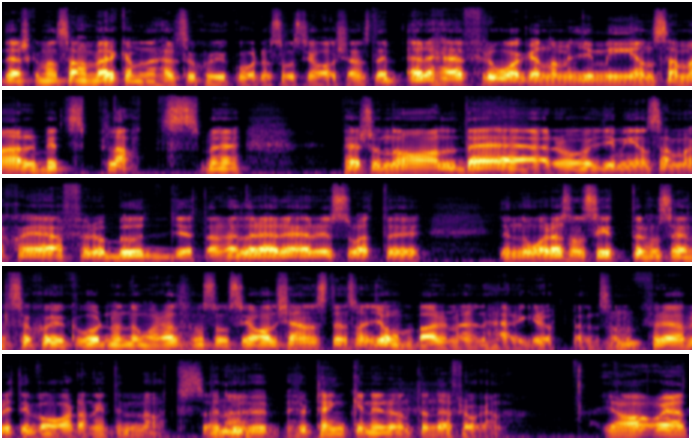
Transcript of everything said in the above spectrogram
Där ska man samverka mellan hälso och sjukvård och socialtjänst. Är det här frågan om en gemensam arbetsplats med personal där och gemensamma chefer och budgetar? Eller är det, är det så att det, det är några som sitter hos hälso och sjukvården och några hos socialtjänsten som jobbar med den här gruppen som mm. för övrigt i vardagen inte möts? Hur, hur tänker ni runt den där frågan? Ja, och jag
